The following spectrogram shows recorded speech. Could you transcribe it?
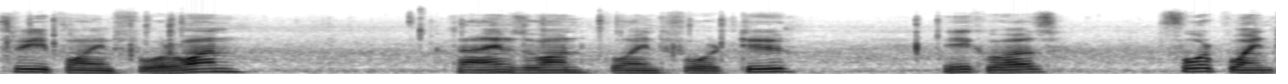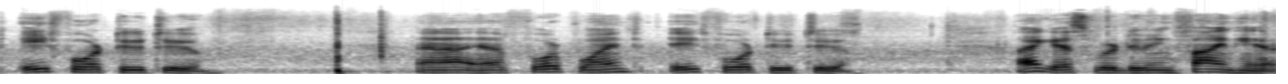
3.41 times 1.42 equals 4.8422 and I have 4.8422 I guess we're doing fine here.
